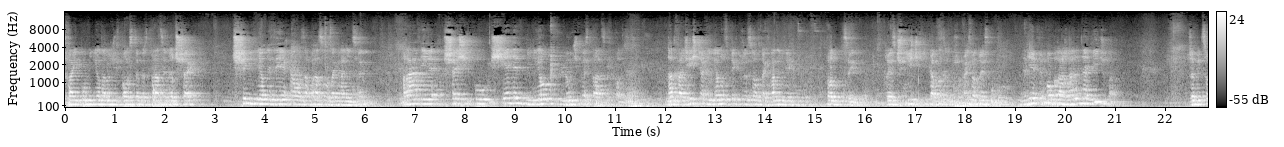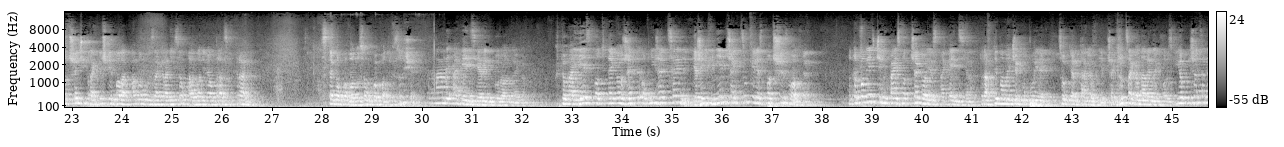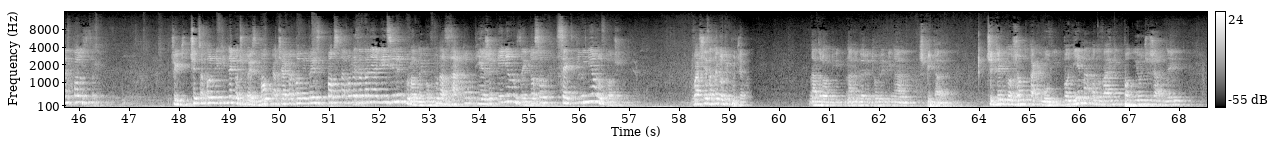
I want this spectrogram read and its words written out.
2,5 miliona ludzi w Polsce bez pracy do 3. 3 miliony wyjechało za pracą za granicę. Prawie 6,5, 7 milionów ludzi bez pracy w Polsce. Na 20 milionów tych, którzy są w tak zwanym wieku produkcyjnym. To jest 30 kilka procent, proszę Państwa, to jest niewyobrażalna liczba. Żeby co trzeci praktycznie Polak albo był za granicą, albo nie miał pracy w kraju. Z tego powodu są kłopoty w ZUS-ie. Mamy Agencję Rynku Rolnego, która jest od tego, żeby obniżać ceny. Jeżeli w Niemczech cukier jest po 3 zł, no to powiedzcie mi Państwo, czego jest agencja, która w tym momencie kupuje cukier tanio w Niemczech, rzuca go na rynek polski i obniża cenę w Polsce. Czy, czy cokolwiek innego, czy to jest mąka, czy jakakolwiek, to jest podstawowe zadanie Agencji Rynku Rolnego, która za to bierze pieniądze i to są setki milionów rocznie. Właśnie za tego typu działań. Na drogi, na emerytury i na szpitale. Czy tylko rząd tak mówi? Bo nie ma odwagi podjąć żadnej,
